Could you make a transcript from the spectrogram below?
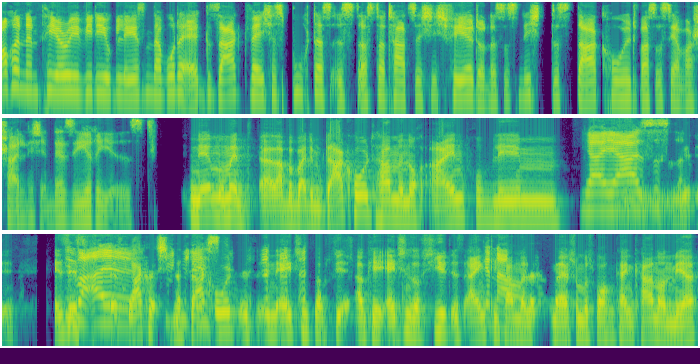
auch in einem Theory-Video gelesen. Da wurde gesagt, welches Buch das ist, das da tatsächlich fehlt. Und es ist nicht das Darkhold, was es ja wahrscheinlich in der Serie ist. Nee, Moment, äh, aber bei dem Darkhold haben wir noch ein Problem. Ja, ja, es ist es überall. Ist, das, Dark, das Darkhold ist in Agents of Shield. Okay, Agents of Shield ist eigentlich, genau. haben wir letztes Mal ja schon besprochen, kein Kanon mehr.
